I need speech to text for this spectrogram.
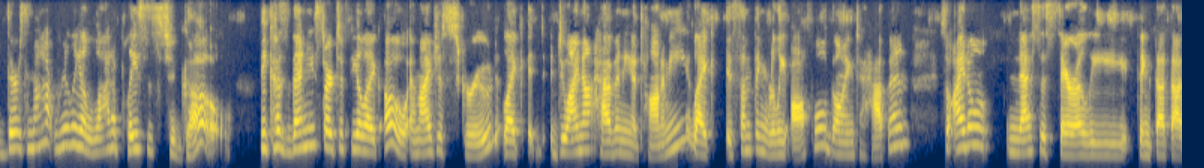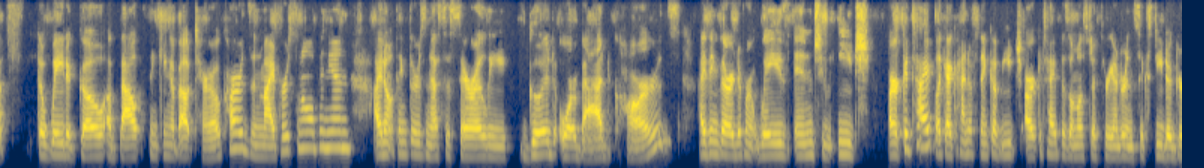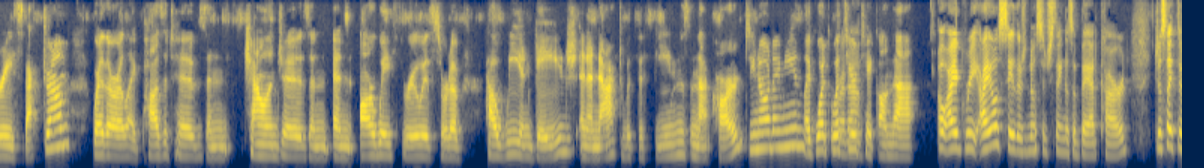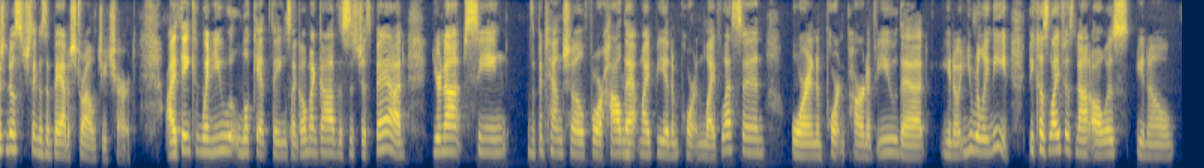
there's not really a lot of places to go because then you start to feel like, oh, am I just screwed? Like, do I not have any autonomy? Like, is something really awful going to happen? So I don't necessarily think that that's the way to go about thinking about tarot cards, in my personal opinion. I don't think there's necessarily good or bad cards. I think there are different ways into each archetype. Like I kind of think of each archetype as almost a 360 degree spectrum where there are like positives and challenges and and our way through is sort of how we engage and enact with the themes in that card. Do you know what I mean? Like what what's right your take on that? Oh, I agree. I always say there's no such thing as a bad card, just like there's no such thing as a bad astrology chart. I think when you look at things like, oh my God, this is just bad, you're not seeing the potential for how mm. that might be an important life lesson or an important part of you that, you know, you really need because life is not always, you know,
